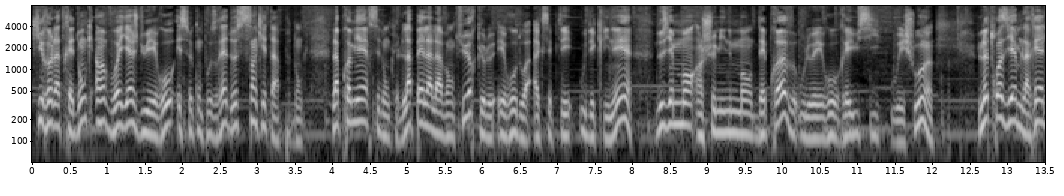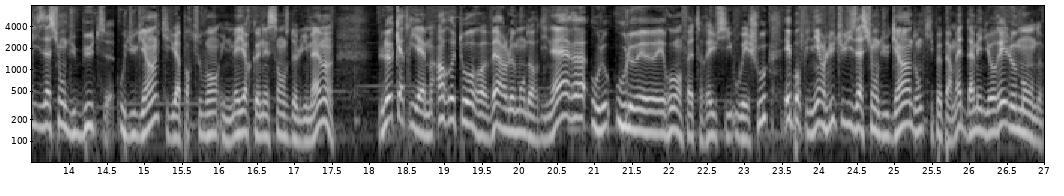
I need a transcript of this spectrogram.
qui relaterait donc un voyage du héros et se composerait de cinq étapes. La première, c'est donc l'appel à l'aventure que le héros doit accepter ou décliner. Deuxièmement, un cheminement d'épreuves où le héros réussit ou échoue. Le troisième, la réalisation du but ou du gain qui lui apporte souvent une meilleure connaissance de lui-même. Le quatrième, un retour vers le monde ordinaire où le, héros en fait réussit ou échoue. Et pour finir, l'utilisation du gain qui peut permettre d'améliorer le monde.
